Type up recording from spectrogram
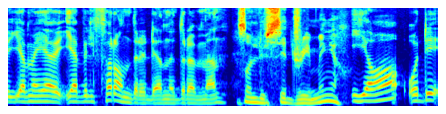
ja, men jeg, jeg vil forandre denne drømmen. Sånn lucid dreaming, ja. Ja, og det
